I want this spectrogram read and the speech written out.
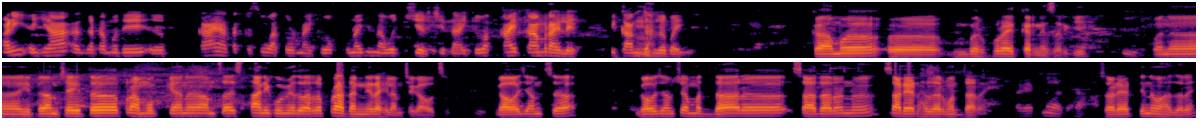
आणि ह्या गटामध्ये अं, काय आता कसं वातावरण आहे किंवा कुणाची नावं चर्चेत आहे किंवा काय काम राहिलंय ते काम हम्म. झालं पाहिजे? काम भरपूर आहेत करण्यासारखी. पण इथं आमच्या इथं प्रामुख्यानं आमचा स्थानिक उमेदवाराला प्राधान्य राहील आमच्या गावाचं. गावाच्या आमच्या गावाच्या आमच्या मतदार साधारण साडेआठ हजार मतदार आहे. साडेआठ हा. ते नऊ हजार आहे.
